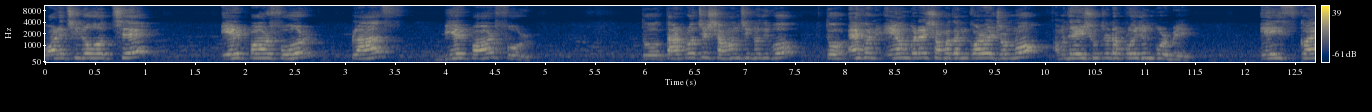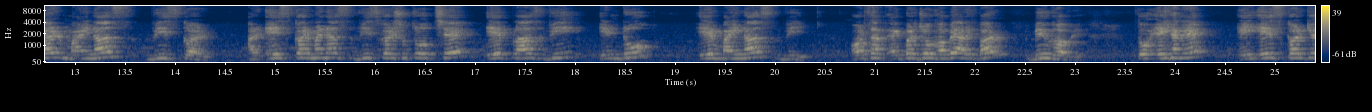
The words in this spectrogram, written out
পরে ছিল হচ্ছে এর পাওয়ার ফোর প্লাস বি এর পাওয়ার ফোর তো তারপর হচ্ছে সমান চিহ্ন দিব। তো এখন এই অঙ্কটা সমাধান করার জন্য আমাদের এই সূত্রটা প্রয়োজন পড়বে A square minus B square আর A square minus B square সূত্র হচ্ছে A plus B into A minus B অর্থাৎ একবার যোগ হবে, আরেকবার বিয়োগ হবে। তো এখানে এই এ স্কোয়ারকে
